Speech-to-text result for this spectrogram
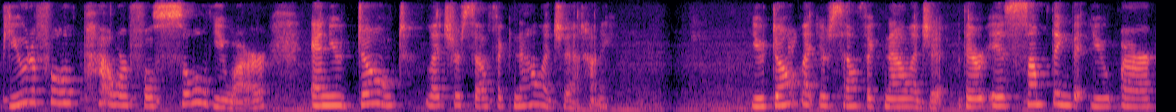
beautiful powerful soul you are and you don't let yourself acknowledge that honey you don't let yourself acknowledge it. There is something that you are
